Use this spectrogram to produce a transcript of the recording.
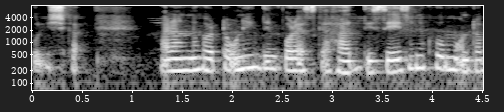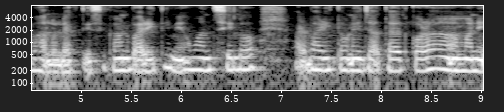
পরিষ্কার। আর রান্নাঘরটা অনেক দিন পর আজকে হাত দিছে। এই জন্য খুব মনটা ভালো লাগতেছে। কারণ বাড়িতে মেহমান ছিল আর বাড়িতে অনেক যাতায়াত করা মানে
